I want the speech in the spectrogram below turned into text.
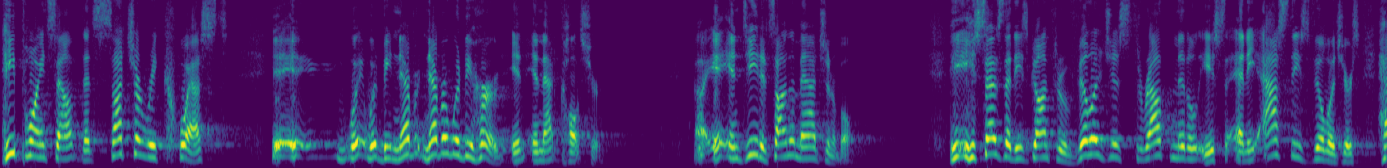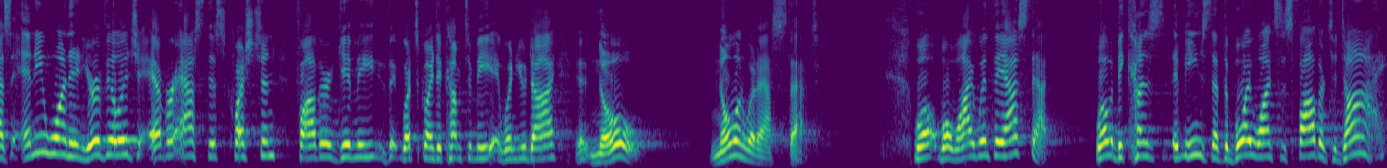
he points out that such a request would be never, never would be heard in, in that culture. Uh, indeed, it's unimaginable. He, says that he's gone through villages throughout the Middle East and he asked these villagers, Has anyone in your village ever asked this question? Father, give me what's going to come to me when you die? No. No one would ask that. Well, well, why wouldn't they ask that? Well, because it means that the boy wants his father to die.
